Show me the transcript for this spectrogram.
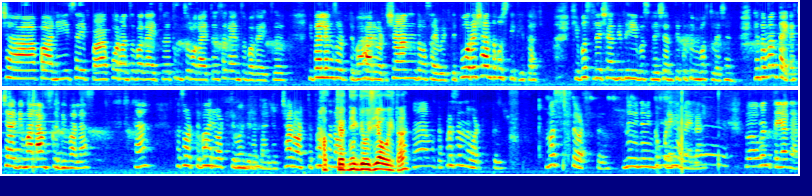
चहा पाणी स्वयंपाक पोरांचं बघायचं तुमचं बघायचं सगळ्यांचं बघायचं. इथं आल्या कसं वाटतं भारी वाटतं. शांत बसायला भेटते. पोरं शांत बसते इथं. ही बसले शांत तिथे ही बसले शांत तिथं तुम्ही बसलाय शांत. हे तर म्हणताय का? चहा दे मला आमकं दे मला. हा? कसं वाटतं भारी वाटते मंदिरात आलं छान वाटतं. प्रसन्न हप्त्यात. एक दिवस यावं इथं. हा मग काय प्रसन्न वाटतं. मस्त वाटतं. नवीन नवीन कपडे घालायला. हो म्हणतोय का?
